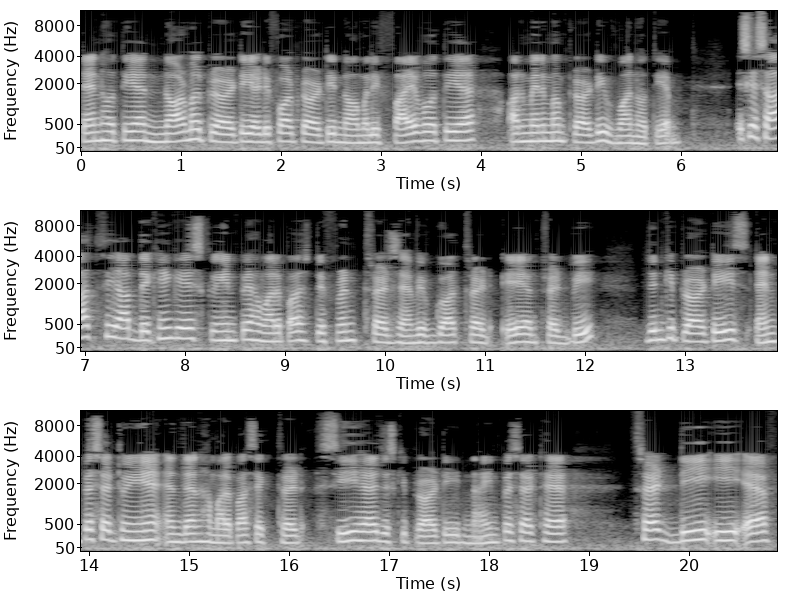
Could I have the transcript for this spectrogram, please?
ten ہوتی ہے نارمل پرائرٹی یا ڈیفالٹ پرائرٹی نارملی فائیو ہوتی ہے اور منیمم پرائرٹی ون ہوتی ہے۔ اس کے ساتھ ہی آپ دیکھیں کہ اسکرین پہ ہمارے پاس ڈفرینٹ تھریڈس ہیں۔ We've got thread A and thread B جن کی پرائرٹیز ٹین پہ سیٹ ہوئی ہیں اینڈ دین ہمارے پاس ایک تھریڈ سی ہے جس کی پرائرٹی نائن پہ سیٹ ہے۔ تھریڈ ڈی ای ایف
